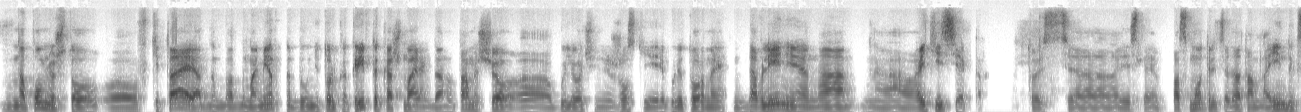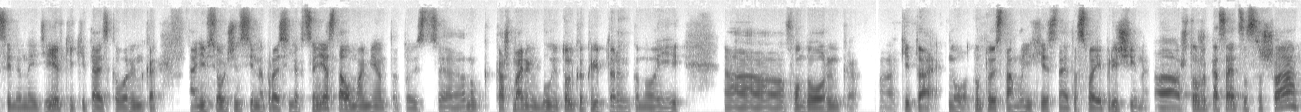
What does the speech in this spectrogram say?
Напомню, что э, в Китае одномоментно был не только крипто-кошмаринг, да, но там еще а, были очень жесткие регуляторные давления на IT-сектор. То есть, э, если посмотрите, да, там на индекс или на ETF китайского рынка, они все очень сильно просили в цене с того момента. То есть, э, ну, кошмаринг был не только крипторынка, но и э, фондового рынка Китая. Вот. Ну, то есть там у них есть на это свои причины. А что же касается США,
